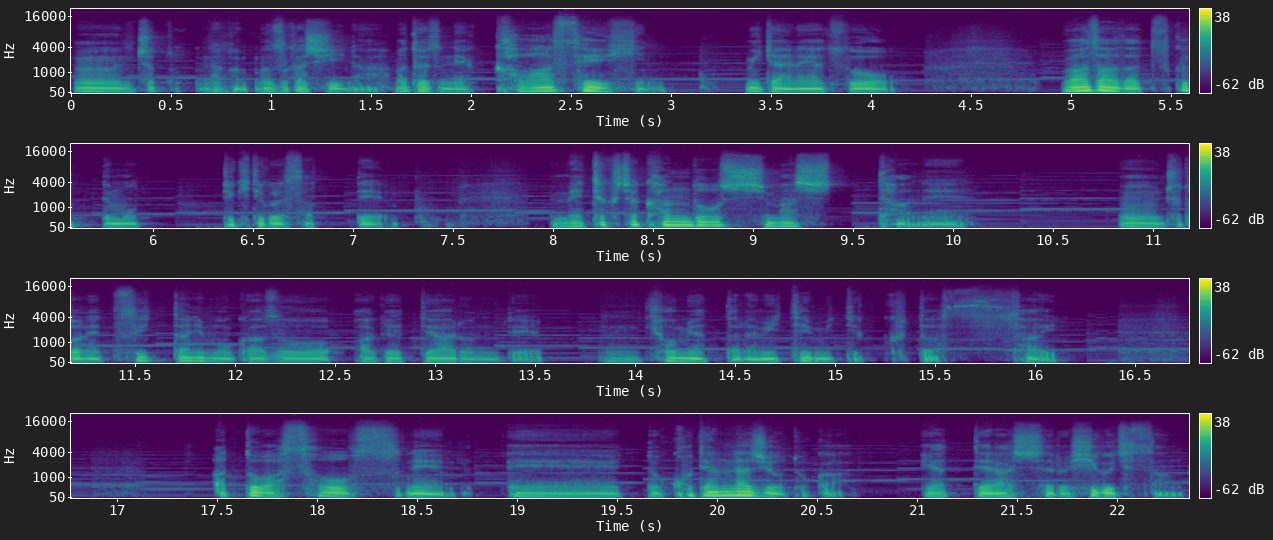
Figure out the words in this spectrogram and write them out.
うんちょっとなんか難しいな、まあ、とりあえずね革製品みたいなやつをわざわざ作って持ってきてくださってめちゃくちゃ感動しましたね。うんちょっとねツイッターにも画像を上げてあるんで、うん、興味あったら見てみてください。あとはそうっすね。えー、っと、古典ラジオとかやってらっしゃる樋口さん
